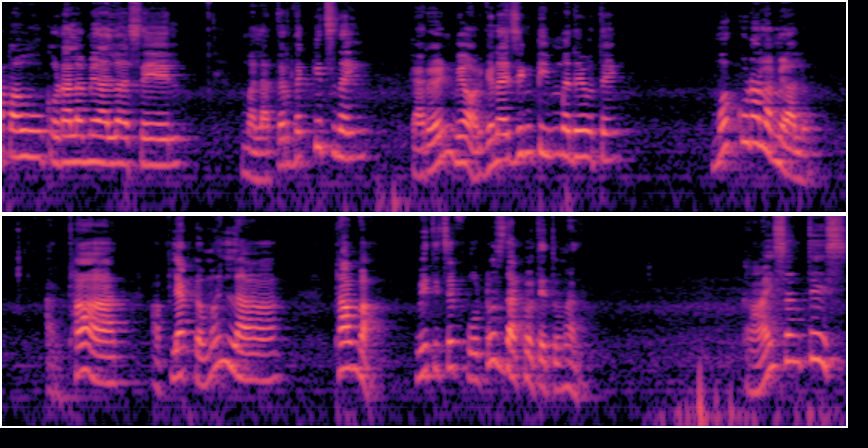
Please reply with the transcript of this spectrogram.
पाहू कोणाला मिळालं असेल? मला तर नक्कीच नाही कारण मी ऑर्गनायझिंग टीममध्ये होते. मग कोणाला मिळालं? अर्थात आपल्या कमलला. थांबा मी तिचे फोटोज दाखवते तुम्हाला. काय सांगतेस?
